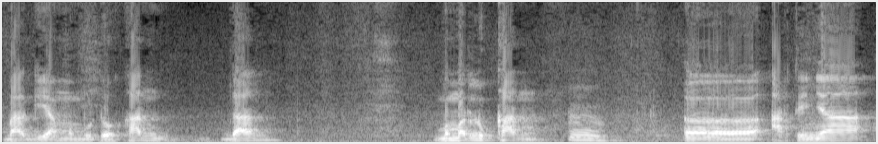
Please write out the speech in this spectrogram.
bagi yang membutuhkan dan memerlukan. Hmm. Eh, artinya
